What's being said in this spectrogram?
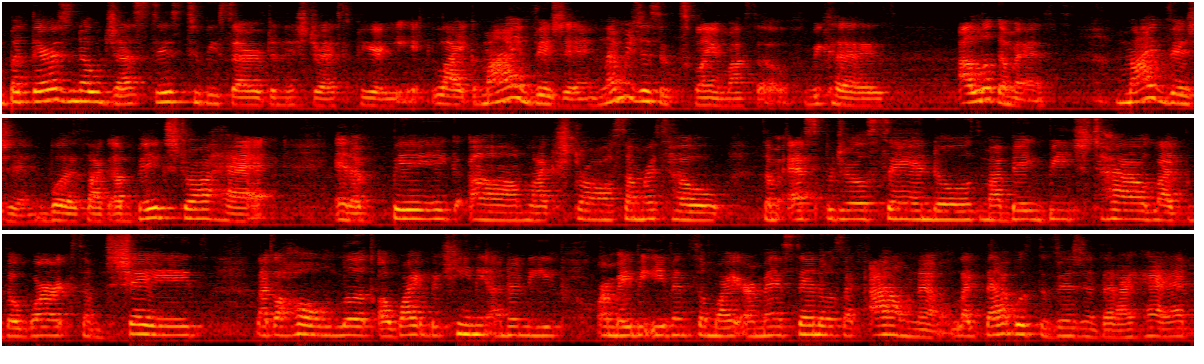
But there's no justice to be served in this dress, period. Like my vision, let me just explain myself because I look a mess. My vision was like a big straw hat and a big um like straw summer tote, some espadrille sandals, my big beach towel, like the work, some shades, like a whole look, a white bikini underneath, or maybe even some white Hermes sandals. Like, I don't know. Like, that was the vision that I had.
